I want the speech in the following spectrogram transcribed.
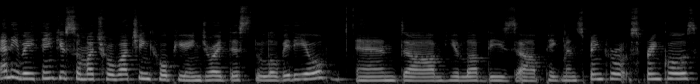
Anyway thank you so much for watching. Hope you enjoyed this little video and um, you love these uh, pigment sprinkle sprinkles.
